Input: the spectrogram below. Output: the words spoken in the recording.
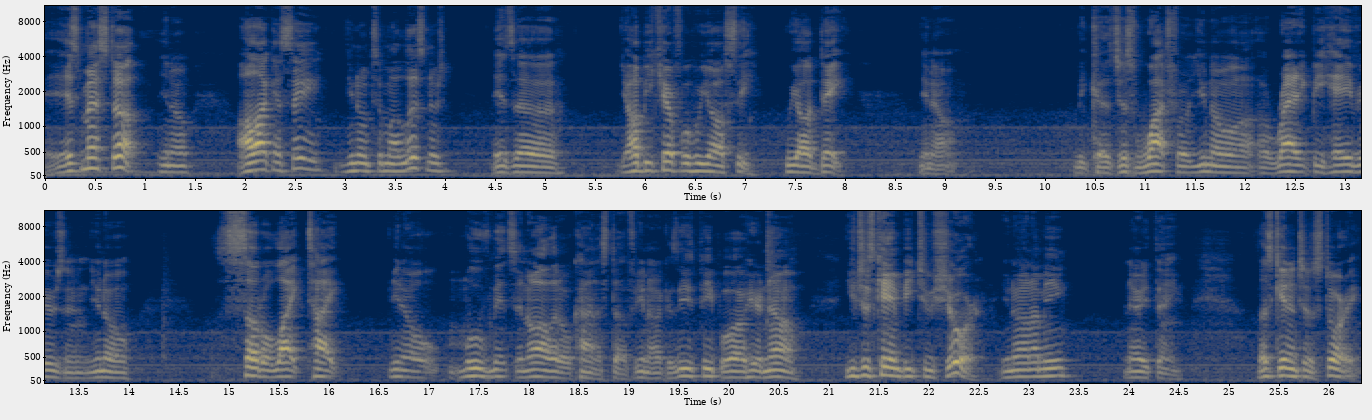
It's messed up, you know. All I can say, you know, to my listeners is uh y'all be careful who y'all see, who y'all date, you know. Because just watch for, you know, uh, erratic behaviors and, you know, subtle like type, you know, movements and all that kind of stuff, you know, because these people out here now, you just can't be too sure, you know what I mean? And everything. Let's get into the story.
